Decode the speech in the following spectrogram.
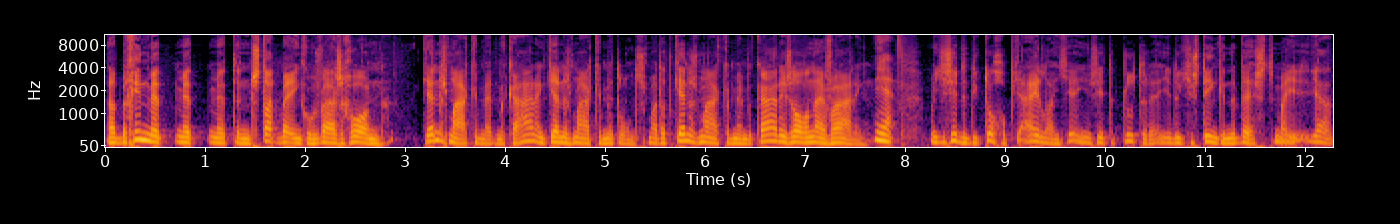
Nou, het begint met, met, met een startbijeenkomst waar ze gewoon kennis maken met elkaar en kennis maken met ons. Maar dat kennis maken met elkaar is al een ervaring. Ja, Want je zit natuurlijk toch op je eilandje en je zit te ploeteren en je doet je stinkende best. Maar je, ja,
